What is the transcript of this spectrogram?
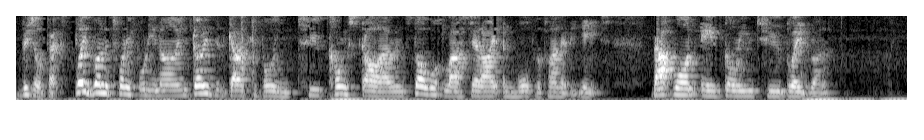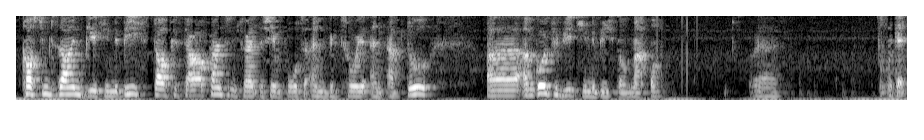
visual effects. Blade Runner 2049, Guardians of the Galaxy Volume 2, Kong Skull Island, Star Wars The Last Jedi, and War for the Planet of the Apes. That one is going to Blade Runner. Costume design, Beauty and the Beast, Darkest Hour, Phantom Thread, The Shape of Water, and Victoria and Abdul. Uh, I'm going for Beauty and the Beast on that one. Uh, okay.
